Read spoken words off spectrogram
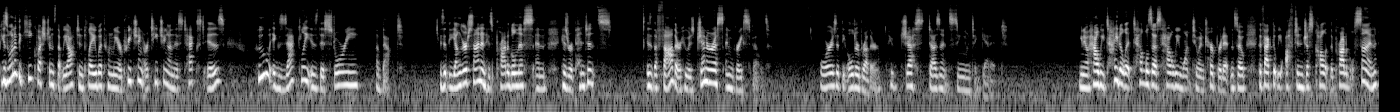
because one of the key questions that we often play with when we are preaching or teaching on this text is who exactly is this story about? Is it the younger son and his prodigalness and his repentance? Is it the father who is generous and grace filled? Or is it the older brother who just doesn't seem to get it? You know, how we title it tells us how we want to interpret it. And so the fact that we often just call it the prodigal son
